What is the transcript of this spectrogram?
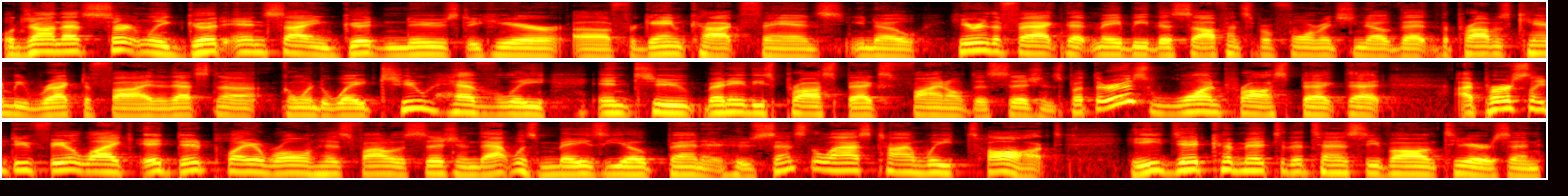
Well, John, that's certainly good insight and good news to hear uh, for Gamecock fans. You know, hearing the fact that maybe this offensive performance, you know, that the problems can be rectified, and that's not going to weigh too heavily into many of these prospects' final decisions. But there is one prospect that I personally do feel like it did play a role in his final decision. That was Mazeo Bennett, who since the last time we talked, he did commit to the Tennessee Volunteers. And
